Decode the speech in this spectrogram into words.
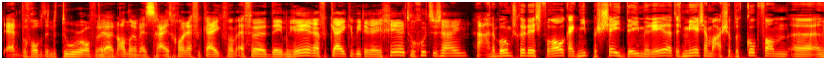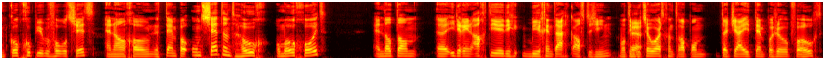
bijvoorbeeld in de Tour of eh, Ja. een andere wedstrijd. Gewoon even kijken van, even demereren, even kijken wie er reageert, hoe goed ze zijn. Nou, aan de boom schudden is vooral, kijk, niet per se demereren. Het is meer, zeg maar, als je op de kop van eh, een kopgroepje bijvoorbeeld zit. En dan gewoon het tempo ontzettend hoog omhoog gooit. En dat dan eh, iedereen achter je, die begint eigenlijk af te zien. Want die Ja. moet zo hard gaan trappen dat jij je tempo zo op verhoogt.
